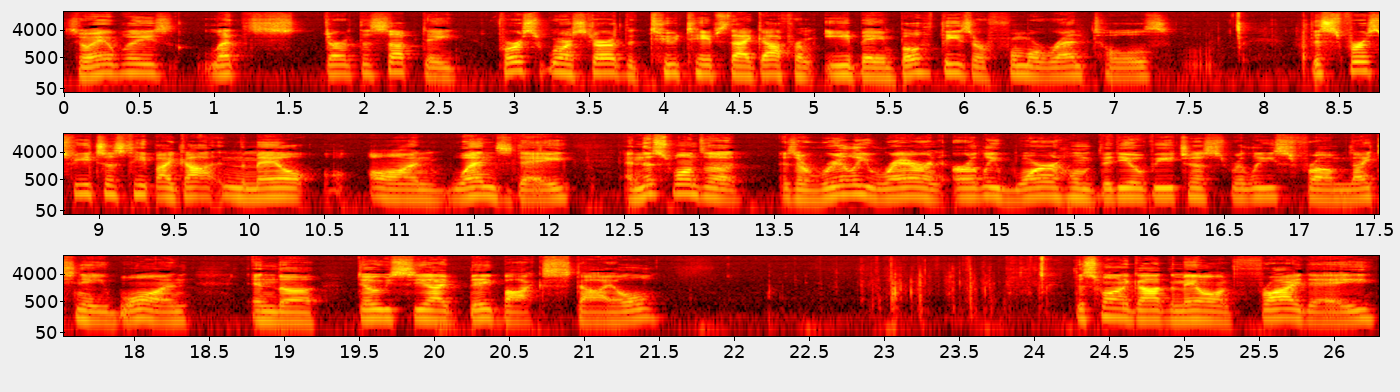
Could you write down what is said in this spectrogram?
So anyways, let's start this update. First, we're going to start with the two tapes that I got from eBay, and both of these are former rentals. This first VHS tape I got in the mail on Wednesday, and this one's a is a really rare and early Warner Home Video VHS release from 1981 in the WCI big box style. This one I got in the mail on Friday.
